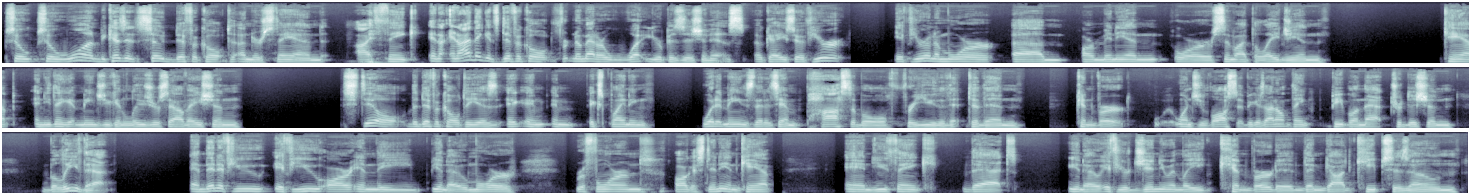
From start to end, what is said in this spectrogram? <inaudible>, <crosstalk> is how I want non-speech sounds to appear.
so, so one, because it's so difficult to understand, I think, and, and I think it's difficult for no matter what your position is. Okay. So if you're, if you're in a more um, Arminian or semi Pelagian camp and you think it means you can lose your salvation, still the difficulty is in, in explaining what it means that it's impossible for you to, to then convert once you've lost it because i don't think people in that tradition believe that. And then if you if you are in the you know more reformed augustinian camp and you think that you know if you're genuinely converted then god keeps his own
